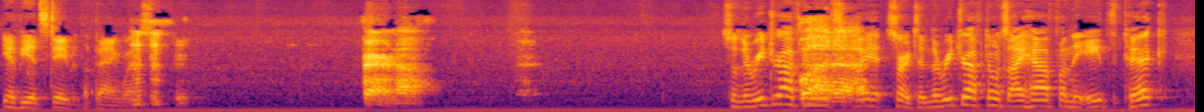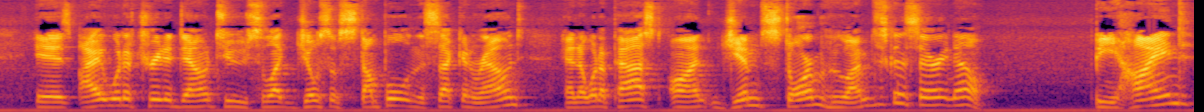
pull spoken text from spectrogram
if he had stayed with the Penguins. Fair enough. So the redraft but, notes, uh, I, sorry Tim, the redraft notes I have from the eighth pick is I would have traded down to select Jozef Stumpel in the second round, and I would have passed on Jim Storm, who I'm just going to say right now, behind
